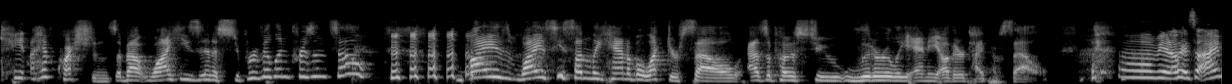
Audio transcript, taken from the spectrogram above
Kate, I have questions about why he's in a supervillain prison cell. why is why is he suddenly Hannibal Lecter cell as opposed to literally any other type of cell? oh man okay so i'm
